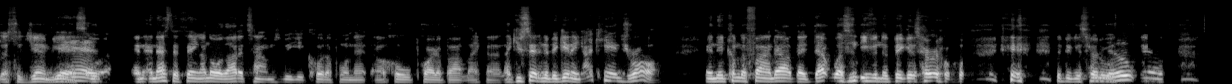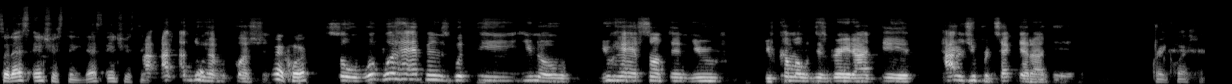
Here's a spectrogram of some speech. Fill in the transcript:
That's a gem. Yeah. Yeah. So and, and that's the thing. I know a lot of times we get caught up on that uh, whole part about like uh, like you said in the beginning, I can't draw. And then come to find out that that wasn't even the biggest hurdle. the biggest hurdle Nope. was the sales. So that's interesting. That's interesting. I, I, I do have a question. Go ahead, Cor. So what what happens with the you know you have something you've you've come up with this great idea. How did you protect that idea? Great question.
